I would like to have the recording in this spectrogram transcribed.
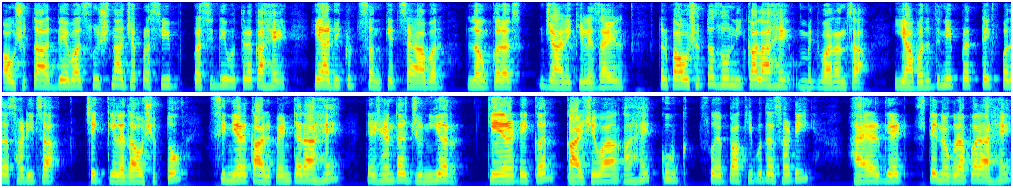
पाहू शकता. अद्ययावत सूचना ज्या प्रसि प्रसिद्धीपत्रक आहे हे अधिकृत संकेतस्थळावर लवकरच जारी केले जाईल. तर पाहू शकता जो निकाल आहे उमेदवारांचा या पद्धतीने प्रत्येक पदासाठीचा चेक केला जाऊ शकतो. सिनियर कार्पेंटर आहे त्याच्यानंतर ज्युनियर केअरटेकर काळजीवाहक आहे कुक स्वयंपाकी पदासाठी हायर गेट स्टेनोग्राफर आहे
